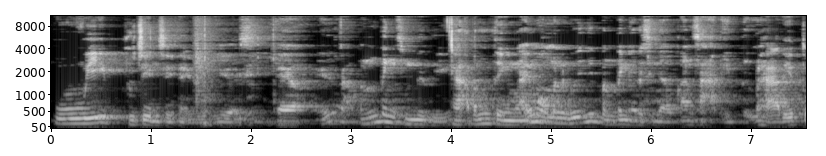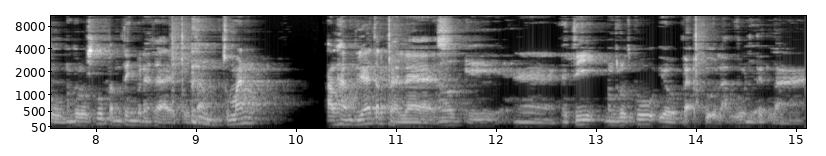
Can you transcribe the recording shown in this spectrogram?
kuwi bucin sih kayak gitu. Iya sih. Kayak itu nggak penting sebenarnya. Nggak penting. Tapi momen gue ini penting harus dilakukan saat itu. saat itu menurutku penting pada saat itu. Cuman alhamdulillah terbalas. Oke. Nah, jadi menurutku yo bak bu lah, worth it lah.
